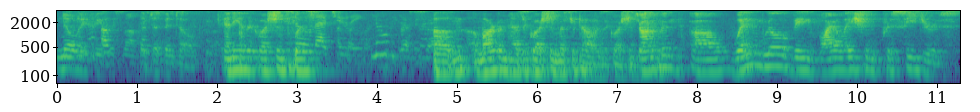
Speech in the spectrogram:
no late fees this month, I've just been told. Any other questions, please? that, Judy. No, because. Um, Marvin has a question, Mr. Cow has a question. Jonathan, uh, when will the violation procedures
